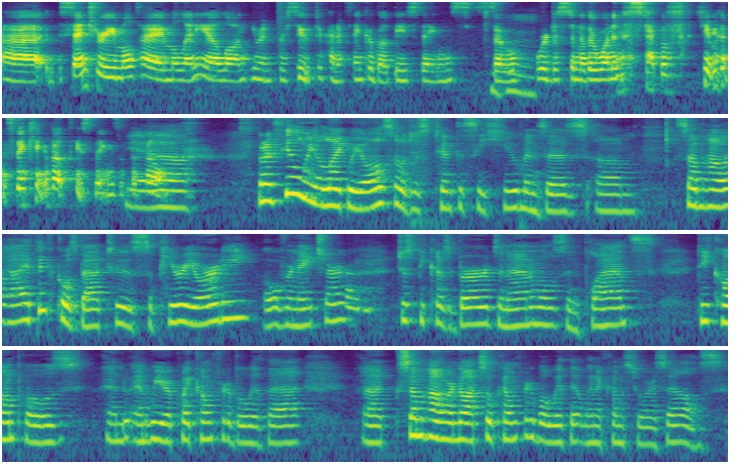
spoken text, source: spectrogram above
Uh, century, multi millennia long human pursuit to kind of think about these things. So Mm-hmm. we're just another one in the step of humans thinking about these things in the film. But I feel we like we also just tend to see humans as um, somehow. I think it goes back to superiority over nature, just because birds and animals and plants decompose, and and we are quite comfortable with that. Uh, somehow we're not so comfortable with it when it comes to ourselves.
